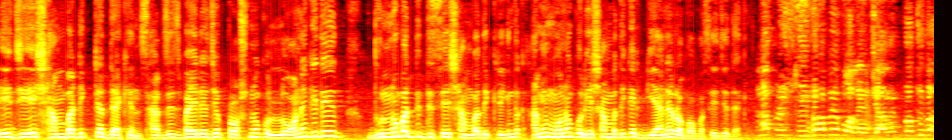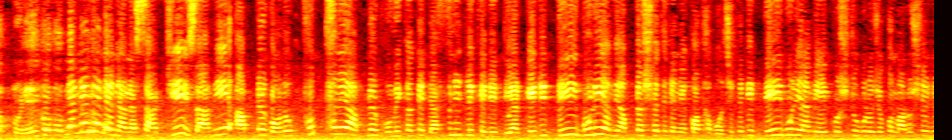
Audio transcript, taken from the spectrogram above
এই যে এই সাংবাদিকটা দেখেন সার্জিস ভাইরে যে প্রশ্ন করল অনেকে দিয়ে ধন্যবাদ দিতেছে এই সাংবাদিককে কিন্তু আমি মনে করি এই সাংবাদিকের জ্ঞানের অভাব আছে এই যে দেখেন। আপনি কীভাবে বলেন যে আমি প্রতিবাদ করি? এই কথা না না না না না না সার্জিস আমি আপনার আপনার ভূমিকাকে ডেফিনেটলি ক্রেডিট দেই আর ক্রেডিট দেই বলেই আমি আপনার সাথে নিয়ে কথা বলছি। ক্রেডিট দেই বলে আমি এই প্রশ্নগুলো যখন মানুষের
